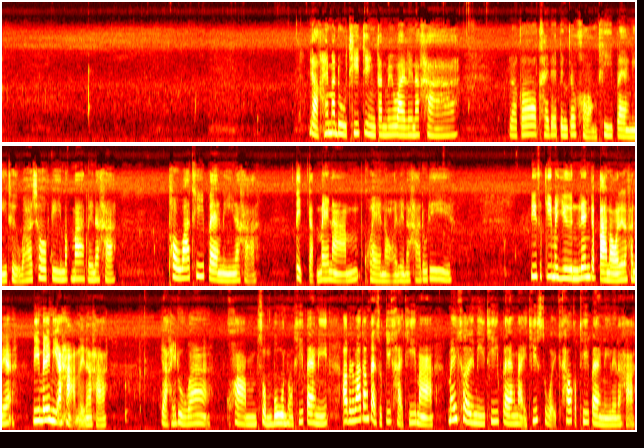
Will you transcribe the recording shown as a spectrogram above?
อยากให้มาดูที่จริงกันไวๆเลยนะคะ แล้วก็ใครได้เป็นเจ้าของที่แปลงนี้ถือว่าโชคดีมากๆเลยนะคะ เพราะว่าที่แปลงนี้นะคะ ติดกับแม่น้ำแควน้อยเลยนะคะ ดูดินี่สุกี้มายืนเล่นกับปลาน้อยเลยนะคะ เนี่ย นี่ไม่ได้มีอาหารเลยนะคะ อยากให้ดูว่าความสมบูรณ์ของที่แปลงนี้ เอาเป็นว่าตั้งแต่สุกี้ขายที่มา ไม่เคยมีที่แปลงไหนที่สวยเท่ากับที่แปลงนี้เลยนะคะ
